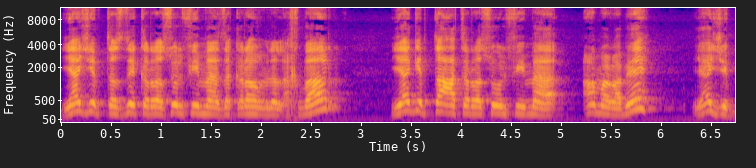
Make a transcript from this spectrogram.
يجب تصديق الرسول فيما ذكره من الأخبار يجب طاعة الرسول فيما أمر به يجب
